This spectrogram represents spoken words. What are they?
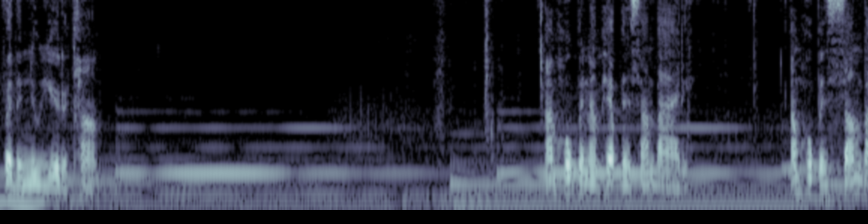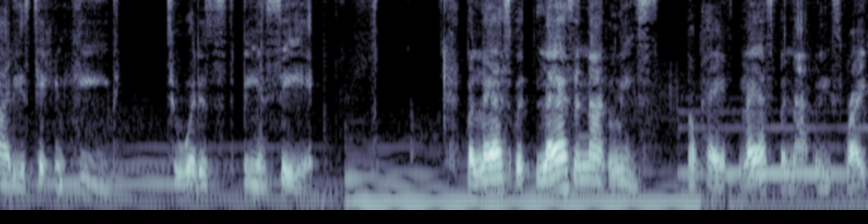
for the new year to come. I'm hoping I'm helping somebody. I'm hoping somebody is taking heed to what is being said. But last but last and not least, Okay, last but not least, right?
